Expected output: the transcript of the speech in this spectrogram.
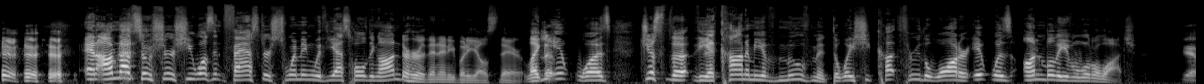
And I'm not so sure she wasn't faster swimming with Yes holding on to her than anybody else there. Like it was just the the economy of movement, the way she cut through the water. It was unbelievable to watch. Yeah.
